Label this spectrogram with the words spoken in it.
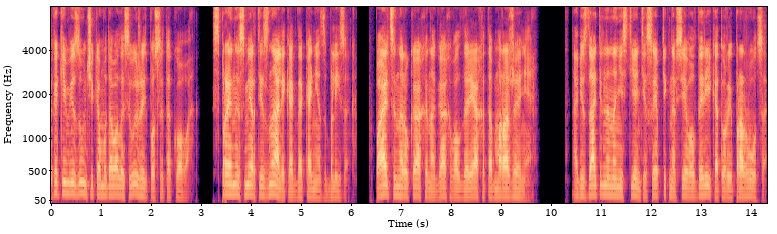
каким везунчикам удавалось выжить после такого. Спрены смерти знали, когда конец близок. Пальцы на руках и ногах в волдырях от обморожения. Обязательно нанести антисептик на все волдыри, которые прорвутся.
